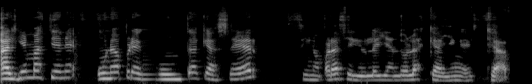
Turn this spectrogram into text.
¿Alguien más tiene una pregunta que hacer? Sino para seguir leyendo las que hay en el chat.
